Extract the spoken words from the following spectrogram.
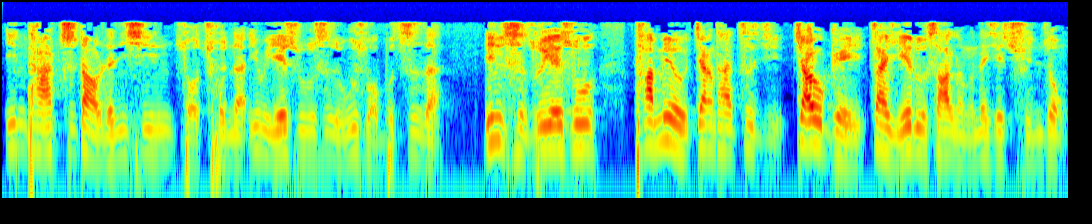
因他知道人心所存的。因为耶稣是无所不知的，因此主耶稣他没有将他自己交给在耶路撒冷的那些群众。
